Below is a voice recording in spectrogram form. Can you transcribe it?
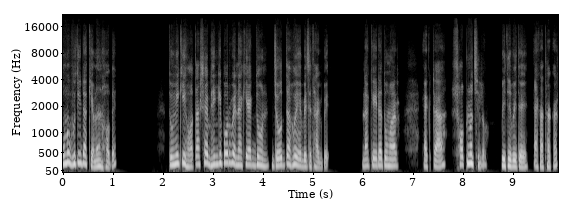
অনুভূতিটা কেমন হবে? তুমি কি হতাশায় ভেঙে পড়বে নাকি একজন যোদ্ধা হয়ে বেঁচে থাকবে? নাকি এটা তোমার একটা স্বপ্ন ছিল পৃথিবীতে একা থাকার?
